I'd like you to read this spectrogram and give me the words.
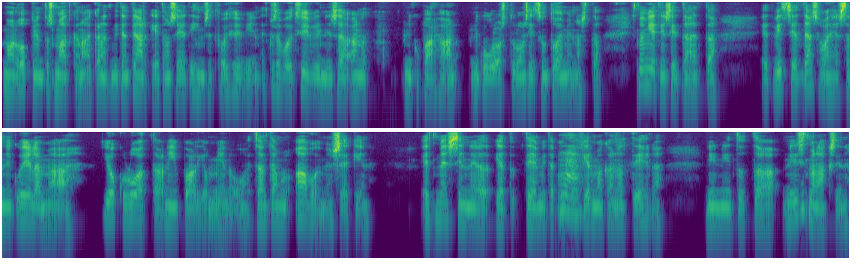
mä oon oppinut tuossa matkan aikana, että miten tärkeää on se, että ihmiset voi hyvin. Että kun sä voit hyvin, niin sä annat niin kuin parhaan niin kuin ulostulon siitä sun toiminnasta. Sitten mä mietin sitä, että, että vitsi, että tässä vaiheessa niin kuin elämää joku luottaa niin paljon minuun, että se antaa mulle avoimen sekin. Että mene sinne ja, ja tee mitä pitää Mm. firman kannalta tehdä. Niin, niin, tota, niin sitten mä laksin.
